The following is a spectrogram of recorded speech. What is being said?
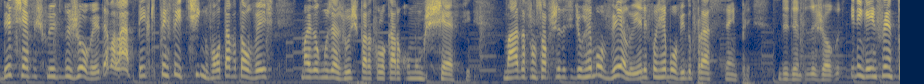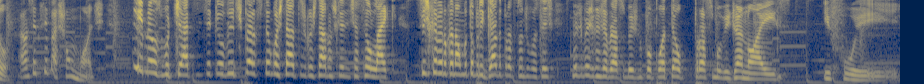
desse chefe excluído do jogo. Ele tava lá, meio que perfeitinho, voltava talvez mais alguns ajustes para colocá-lo como um chefe. Mas a From Software decidiu removê-lo e ele foi removido para sempre de dentro do jogo e ninguém enfrentou, a não ser que você baixou um mod. E meus muchachos, esse aqui é o vídeo, espero que vocês tenham gostado. Se vocês gostaram, não esqueça de deixar seu like, se inscrever no canal. Muito obrigado pela atenção de vocês. Meu beijo, grande abraço, um beijo no popô. Até o próximo vídeo, é nóis. E fui.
